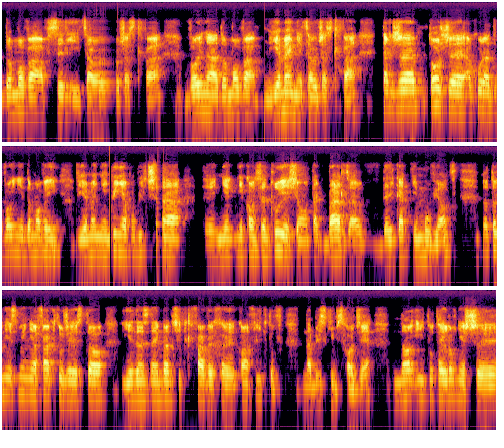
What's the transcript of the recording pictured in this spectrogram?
domowa w Syrii cały czas trwa, wojna domowa w Jemenie cały czas trwa. Także to, że akurat w wojnie domowej w Jemenie opinia publiczna nie, nie koncentruje się tak bardzo, delikatnie mówiąc, no to nie zmienia faktu, że jest to jeden z najbardziej krwawych e, konfliktów na Bliskim Wschodzie. No i tutaj również e,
